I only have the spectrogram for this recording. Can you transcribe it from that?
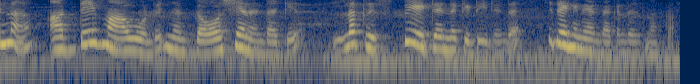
ഇന്ന് അതേ മാവ് കൊണ്ട് ഞാൻ ദോശയാണ് ഉണ്ടാക്കിയത്. നല്ല ക്രിസ്പി ആയിട്ട് തന്നെ കിട്ടിയിട്ടുണ്ട്. ഇതെങ്ങനെയാണ് ഉണ്ടാക്കേണ്ടത് നോക്കാം.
